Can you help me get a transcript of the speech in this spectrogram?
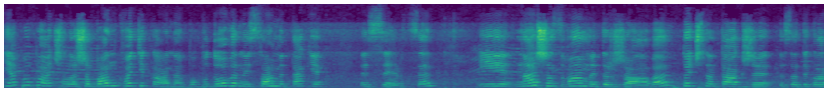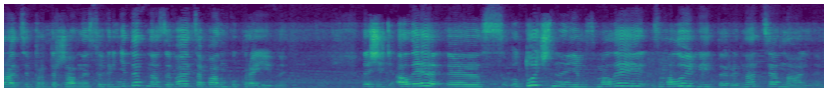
я побачила, що банк Ватикана побудований саме так, як серце. І наша з вами держава, точно так же за декларацією про державний суверенітет, називається Банк України. Значить, але е, з уточненням з малої, з малої літери національним.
